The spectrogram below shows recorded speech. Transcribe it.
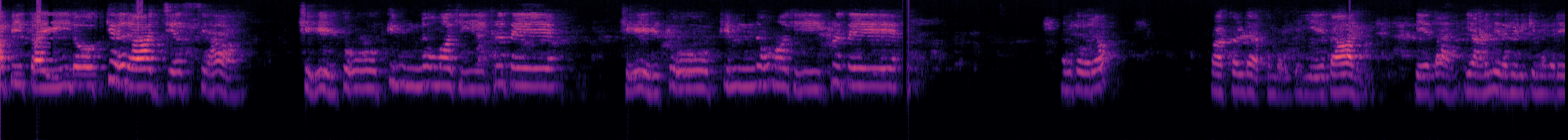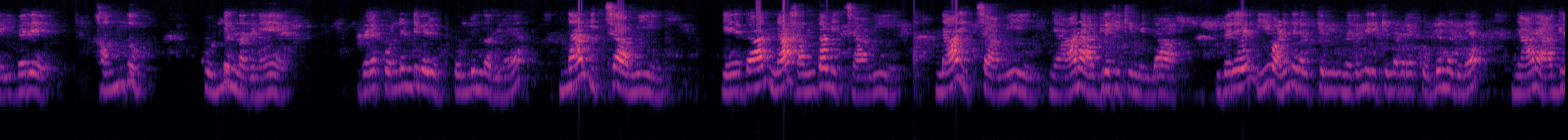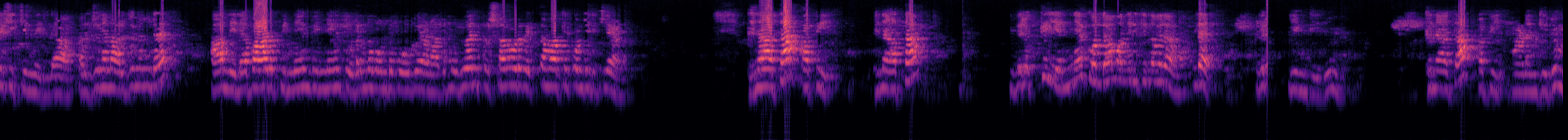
അപി ത്രൈലോക്യരാജ്യസ്യ. ഹേതോ കിന്നു नु മഹീകൃതേ. ഹേതോ കിന്നു नु മഹീകൃതേ. നമുക്ക് ഓരോ വാക്കുകളുടെ അർത്ഥം പഠിക്കാം. ഏതാൻ ഏതാൻ ഈ അണിനിരന്നിരിക്കുന്നവരെ ഇവരെ ഹന്തും കൊല്ലുന്നതിനെ ഇവരെ കൊല്ലേണ്ടി വരും കൊല്ലുന്നതിന് ന ഇച്ഛാമി ഏതാൻ ന ഹന്തം ഇച്ഛാമി ന ഇച്ഛാമി ഞാൻ ആഗ്രഹിക്കുന്നില്ല. ഇവരെ ഈ വണി നിരക്കുന്ന നിരന്നിരിക്കുന്നവരെ കൊല്ലുന്നതിന് ഞാൻ ആഗ്രഹിക്കുന്നില്ല. അർജുനൻ അർജുനന്റെ ആ നിലപാട് പിന്നെയും പിന്നെയും തുടർന്നു കൊണ്ടുപോവുകയാണ് അത് മുഴുവൻ കൃഷ്ണനോട് വ്യക്തമാക്കിക്കൊണ്ടിരിക്കുകയാണ്. ഘ്നാത അപി ഘ്നാത ഇവരൊക്കെ എന്നെ കൊല്ലാൻ വന്നിരിക്കുന്നവരാണ് അല്ലെ? എങ്കിലും ഘ്നാത അപി ആണെങ്കിലും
